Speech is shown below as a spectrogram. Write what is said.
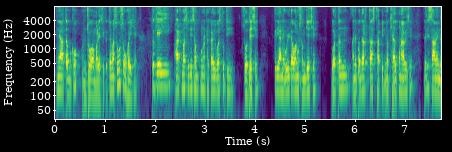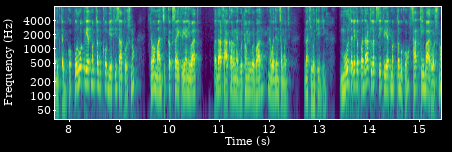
એને આ તબક્કો જોવા મળે છે કે તેમાં શું શું હોય છે. તો કે એ આઠમા સુધી સંપૂર્ણ ઠકાયેલ વસ્તુથી શોધે છે, ક્રિયાને ઉલટાવવાનું સમજે છે, વર્તન અને પદાર્થતા સ્થાપિતનો ખ્યાલ પણ આવે છે, એટલે કે સાંવેદનિક તબક્કો. પૂર્વ ક્રિયાત્મક તબક્કો બેથી સાત વર્ષનો, જેમાં માનસિક કક્ષાએ ક્રિયાની વાત, પદાર્થ આકાર અને ગોઠવણી પર ભાર અને વજન સમજ નથી હોતી મૂર્ત એટલે કે પદાર્થલક્ષી ક્રિયાત્મક તબક્કો સાતથી બાર વર્ષનો.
